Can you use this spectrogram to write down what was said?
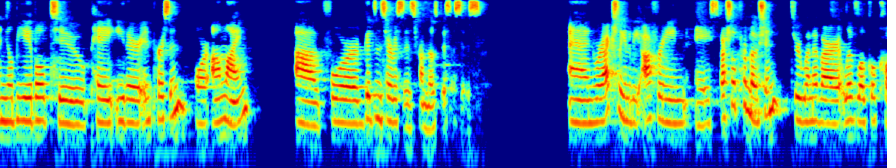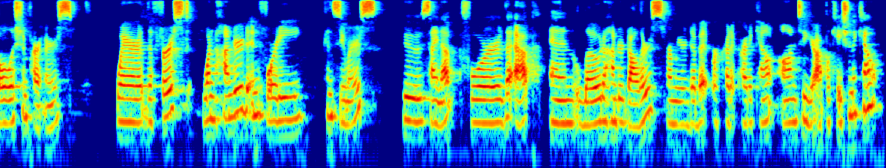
and you'll be able to pay either in person or online uh, for goods and services from those businesses. And we're actually going to be offering a special promotion through one of our Live Local Coalition partners, where the first 140 consumers who sign up for the app and load $100 from your debit or credit card account onto your application account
